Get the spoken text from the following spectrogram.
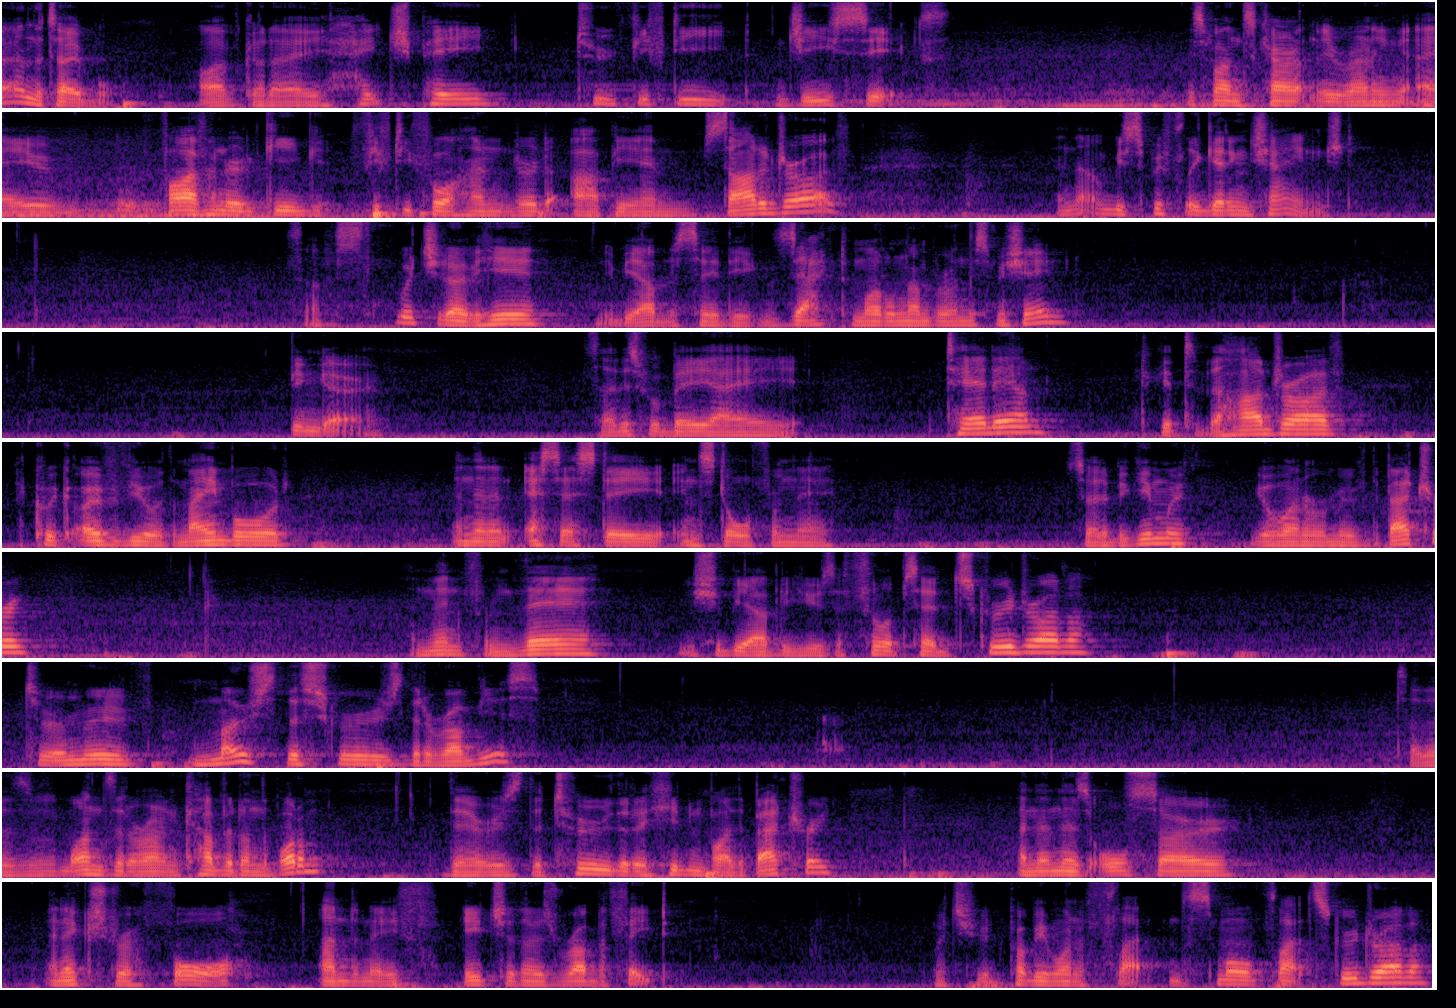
Today on the table, I've got a HP 250 G6. This one's currently running a 500 gig 5400 RPM SATA drive, and that will be swiftly getting changed. So if I switch it over here, you'll be able to see the exact model number on this machine. Bingo. So this will be a teardown to get to the hard drive, quick overview of the mainboard, and then an SSD install from there. So to begin with, you'll want to remove the battery. And then from there, you should be able to use a Phillips head screwdriver to remove most of the screws that are obvious. So there's the ones that are uncovered on the bottom. There is the two that are hidden by the battery. And then there's also an extra four underneath each of those rubber feet, which you'd probably want a flat, a small flat screwdriver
